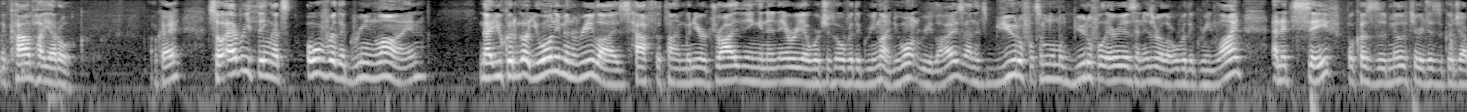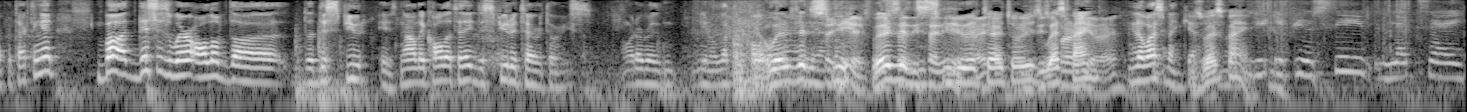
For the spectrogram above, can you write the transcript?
the Kav Hayarok. Okay? So everything that's over the green line, now you could go, you won't even realize half the time when you're driving in an area which is over the green line. You won't realize, and it's beautiful. Some of the most beautiful areas in Israel are over the green line, and it's safe because the military does a good job protecting it. But this is where all of the the dispute is. Now they call it today disputed territories. Whatever, you know, let them call it. Where is the This side dispute? Where is this the side- this side disputed here, right? territories? West Bank. here, right? The West Bank, yeah. It's West Bank. If you see, let's say,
